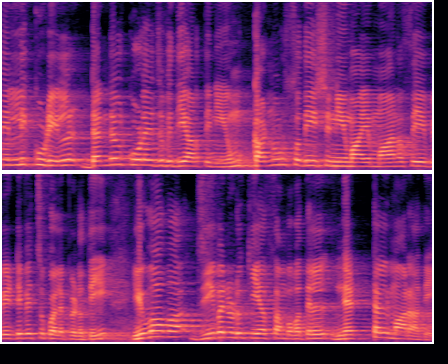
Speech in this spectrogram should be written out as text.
നെല്ലിക്കുഴിയിൽ ഡെന്റൽ കോളേജ് വിദ്യാർത്ഥിനിയും കണ്ണൂർ സ്വദേശിനിയുമായ മാനസയെ വെടിവെച്ച് കൊലപ്പെടുത്തി യുവാവ് ജീവനൊടുക്കിയ സംഭവത്തിൽ ഞെട്ടൽ മാറാതെ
